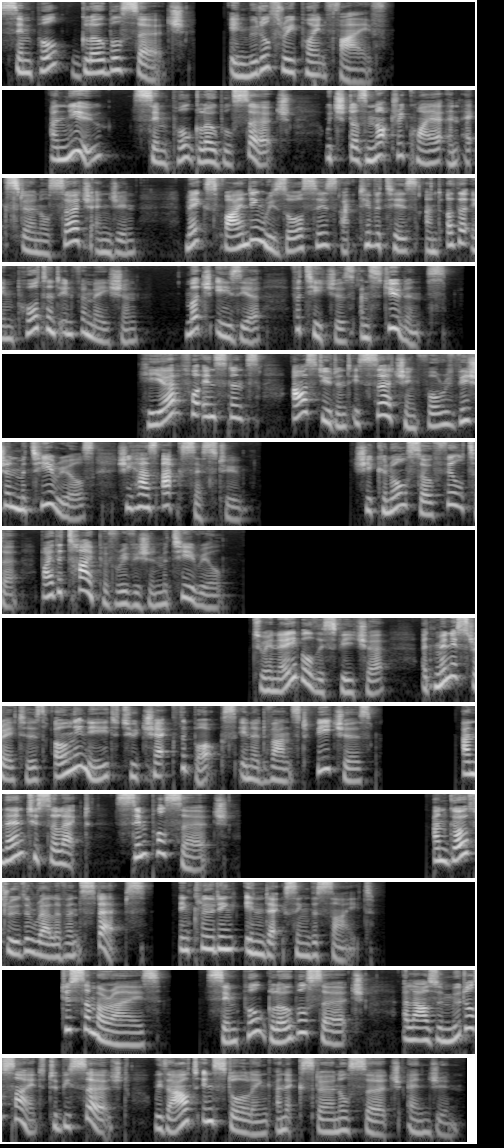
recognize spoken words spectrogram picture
Simple Global Search in Moodle 3.5. A new Simple Global Search, which does not require an external search engine, makes finding resources, activities and other important information much easier for teachers and students. Here, for instance, our student is searching for revision materials she has access to. She can also filter by the type of revision material. To enable this feature, administrators only need to check the box in Advanced Features and then to select Simple Search and go through the relevant steps, including indexing the site. To summarise, Simple Global Search allows a Moodle site to be searched without installing an external search engine.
